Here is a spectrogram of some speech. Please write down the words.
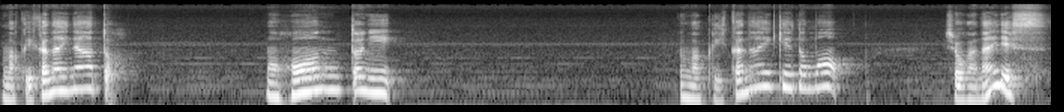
うまくいかないなと。もう本当にうまくいかないけどもしょうがないです。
